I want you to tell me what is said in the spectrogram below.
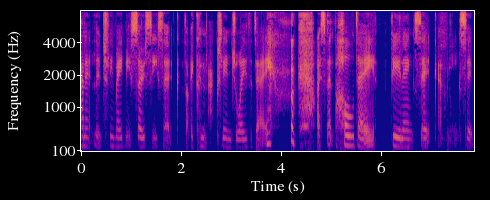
and it literally made me so seasick that I couldn't actually enjoy the day. I spent the whole day feeling sick and being sick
